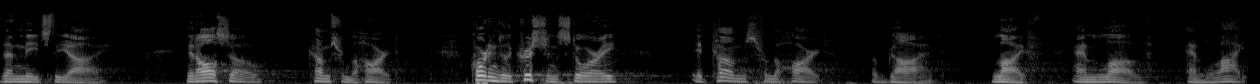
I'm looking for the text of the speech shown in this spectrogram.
than meets the eye. It also comes from the heart. According to the Christian story, it comes from the heart of God. Life and love and light.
